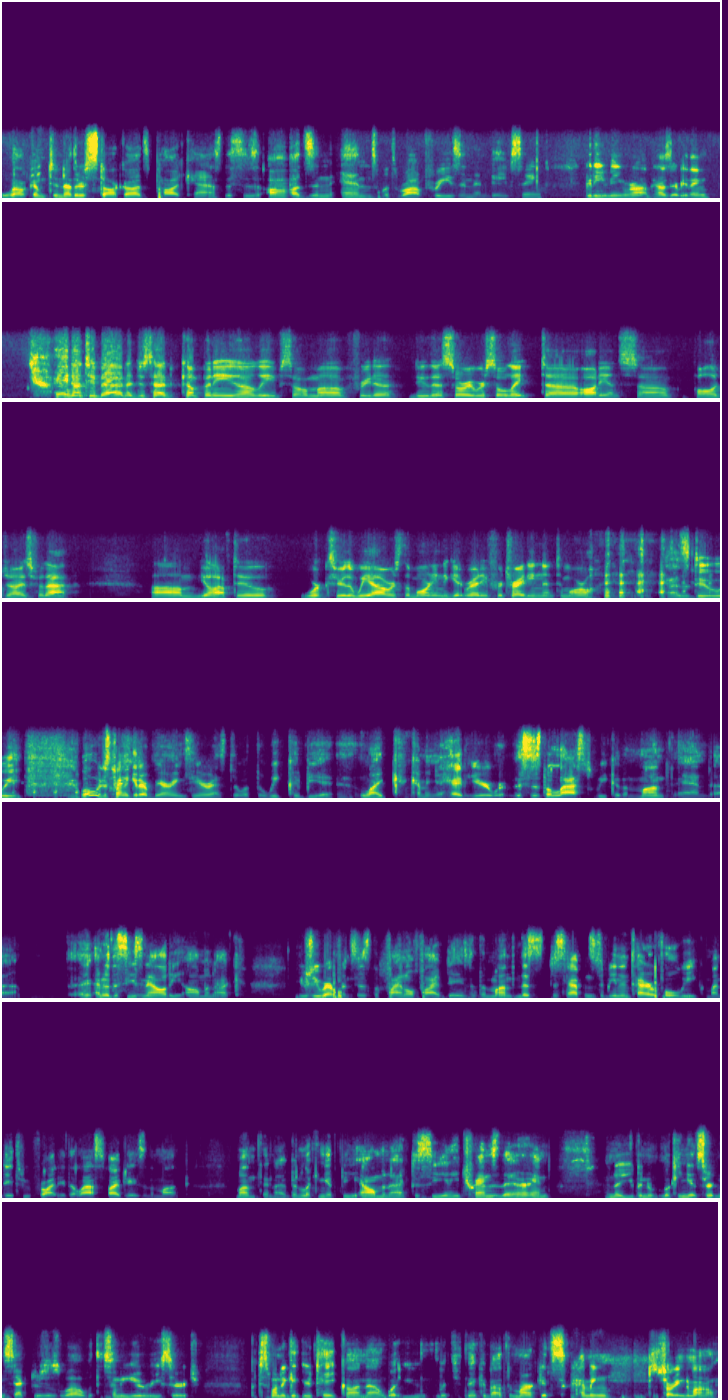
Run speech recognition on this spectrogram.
Welcome to another Stock Odds podcast. This is Odds and Ends with Rob Friesen and Dave Singh. Good evening, Rob. How's everything? Hey, not too bad. I just had company uh, leave, so I'm uh, free to do this. Sorry we're so late, uh, audience. Uh, apologize for that. Um, you'll have to work through the wee hours of the morning to get ready for trading tomorrow. as do we. Well, we're just trying to get our bearings here as to what the week could be uh, like coming ahead here. Where this is the last week of the month, and uh, I know the seasonality almanac usually references the final five days of the month. And this just happens to be an entire full week, Monday through Friday, the last five days of the month. Month, and I've been looking at the almanac to see any trends there. And I know you've been looking at certain sectors as well with some of your research. But just want to get your take on uh, what you what you think about the markets coming starting tomorrow.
